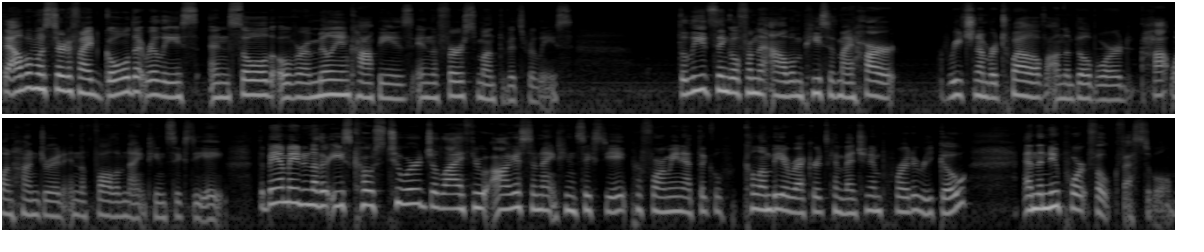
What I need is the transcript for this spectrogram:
The album was certified gold at release and sold over a million copies in the first month of its release. The lead single from the album, Piece of My Heart, reached number 12 on the Billboard Hot 100 in the fall of 1968. The band made another East Coast tour July through August of 1968, performing at the Columbia Records Convention in Puerto Rico and the Newport Folk Festival.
